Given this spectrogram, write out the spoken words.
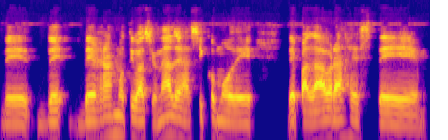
de, de, de rap motivacionales, así como de, de palabras, este...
